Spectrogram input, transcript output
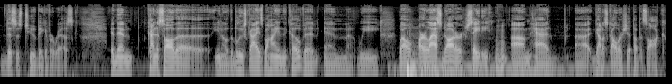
this is too big of a risk. And then kind of saw the you know the blue skies behind the COVID, and we well, our last daughter Sadie um, had uh, got a scholarship up at Sauk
